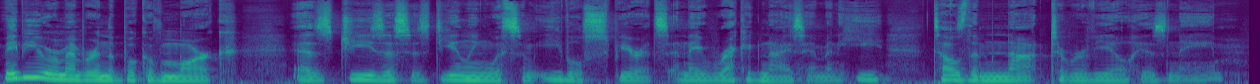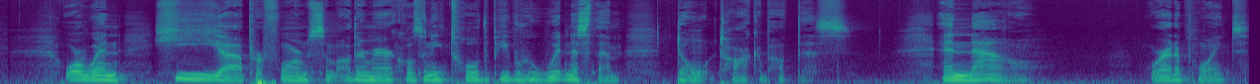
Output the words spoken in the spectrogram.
Maybe you remember in the book of Mark as Jesus is dealing with some evil spirits and they recognize him and he tells them not to reveal his name. Or when he uh, performed some other miracles and he told the people who witnessed them, don't talk about this. And now we're at a point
